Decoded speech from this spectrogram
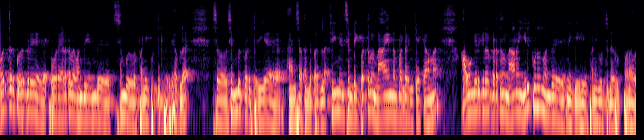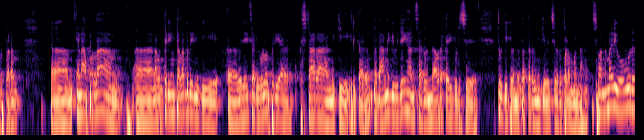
ஒருத்தருக்கு ஒருத்தர் ஒரு இடத்துல வந்து இருந்து சிம்பு பண்ணி கொடுத்துட்டு போயிருக்காப்புல. ஸோ சிம்புக்கு ஒரு பெரிய ஹேண்ட்ஸ் ஆஃப் அந்த படத்தில். ஃபீமேல் சென்ட்ரிக் படத்தில் நான் என்ன பண்ணுறேன்னு கேட்காம அவங்க இருக்கிற படத்தில் நானும் இருக்கணும்னு வந்து இன்னைக்கு பண்ணி கொடுத்துட்டு போன ஒரு படம். ஏன்னா அப்போல்லாம் நமக்கு தெரியும் தளபதி இன்னைக்கு விஜய் சார் இவ்வளோ பெரிய ஸ்டாராக இன்னைக்கு இருக்கார். பட் அன்னைக்கு விஜயகாந்த் சார் வந்து அவரை கைப்பிடிச்சி தூக்கிட்டு வந்து பக்கத்தில் நிற்க வச்சு ஒரு படம் பண்ணாங்க. ஸோ அந்த மாதிரி ஒவ்வொரு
